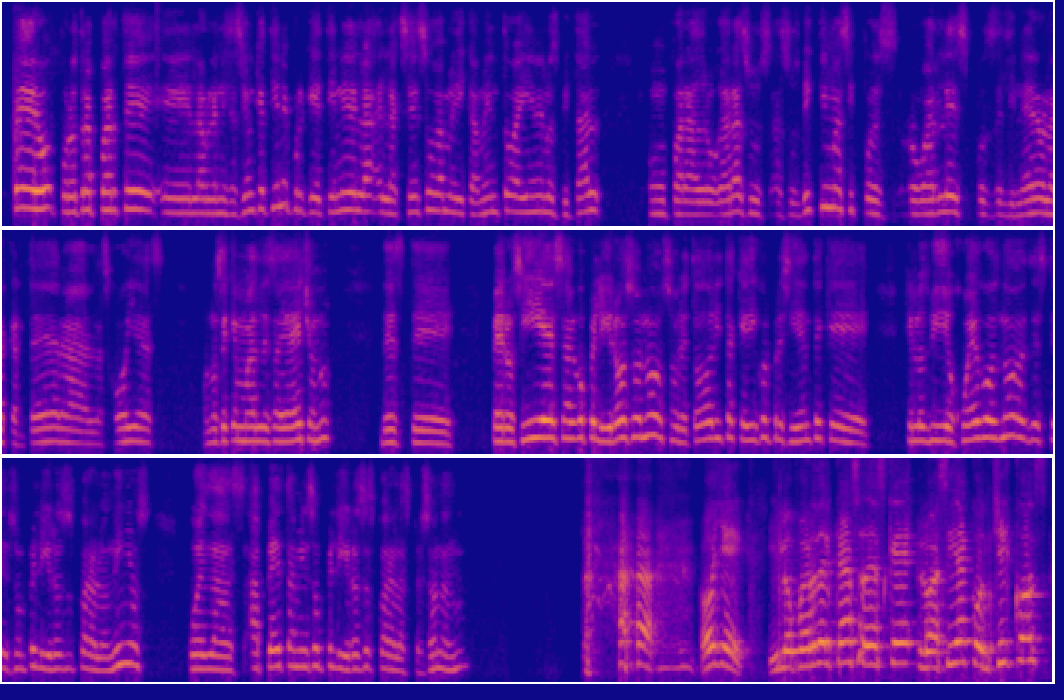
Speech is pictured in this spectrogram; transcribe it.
Pero por otra parte, eh, la organización que tiene, porque tiene el acceso a medicamento ahí en el hospital como para drogar a sus, a sus víctimas y pues robarles pues el dinero, la cartera, las joyas, o no sé qué más les haya hecho, ¿no? Este, pero sí es algo peligroso, ¿no? Sobre todo ahorita que dijo el presidente que, que los videojuegos, ¿no? Este, son peligrosos para los niños, pues las AP también son peligrosas para las personas, ¿no? Oye, y lo peor del caso es que lo hacía con chicos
